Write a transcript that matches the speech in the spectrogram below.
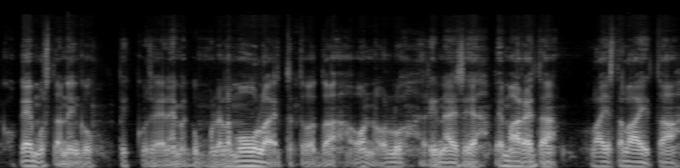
kokemusta niin kuin pikkusen enemmän kuin monella muulla, että tuota, on ollut erinäisiä pemareita laajasta laitaa.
